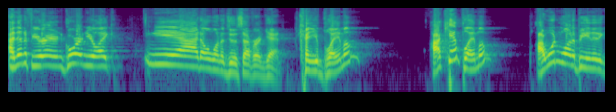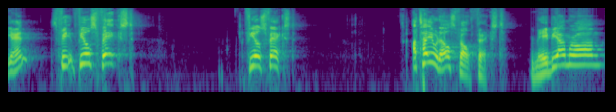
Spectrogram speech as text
And then if you're Aaron Gordon, you're like, yeah, I don't want to do this ever again. Can you blame him? I can't blame him. I wouldn't want to be in it again. It feels fixed. Feels fixed. I'll tell you what else felt fixed. Maybe I'm wrong.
